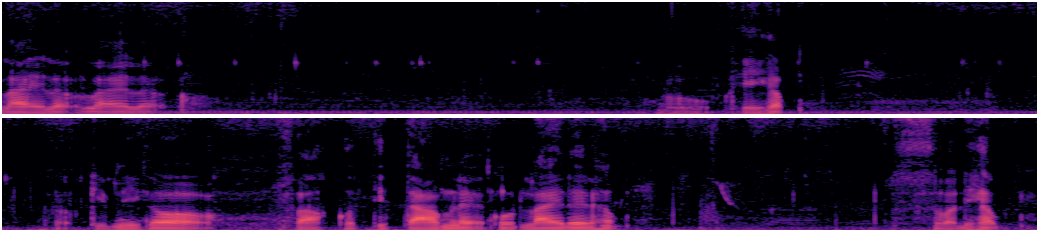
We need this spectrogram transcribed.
ไล่แล้วไล่แล้ว โอเคครับครับคลิปนี้ก็ฝากกดติดตามและกดไลค์ด้วยนะครับ สวัสดีครับ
